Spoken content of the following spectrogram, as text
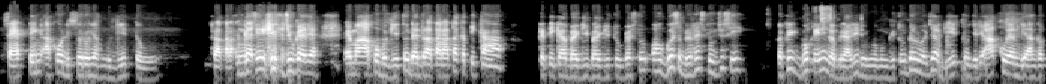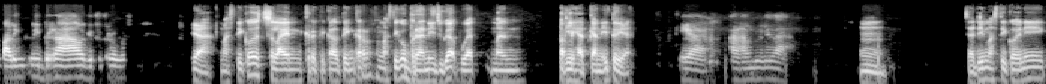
setting aku disuruh yang begitu. Rata-rata enggak sih gitu juga ya. Emang aku begitu dan rata-rata ketika ketika bagi-bagi tugas tuh, oh gue sebenarnya setuju sih, tapi gue kayaknya nggak berani deh ngomong gitu, udah lu aja gitu. Jadi aku yang dianggap paling liberal gitu terus. Ya, Mas Tiko selain critical thinker, Mas Tiko berani juga buat memperlihatkan itu ya? Iya, alhamdulillah. Hmm. Jadi Mas Tiko ini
